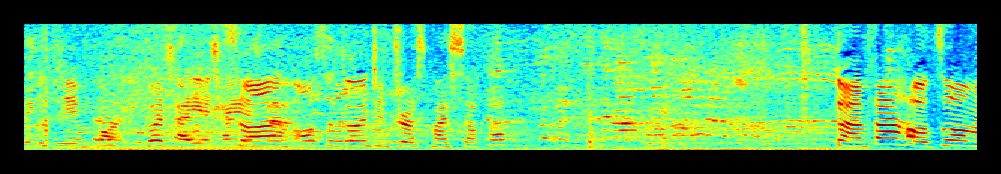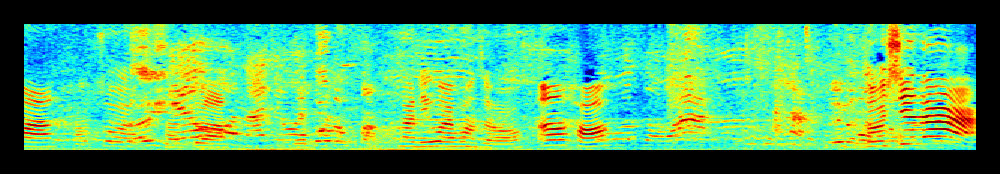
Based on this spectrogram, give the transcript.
I'm also going to dress myself up. 短发好做吗？好做。好做。那另外放着哦。嗯，好。可心啊，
